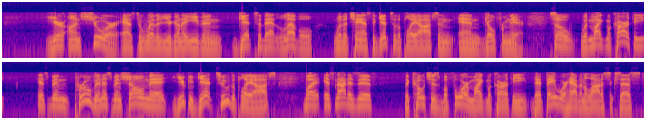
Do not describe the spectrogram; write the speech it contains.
you're unsure as to whether you're going to even get to that level with a chance to get to the playoffs and and go from there. So with Mike McCarthy, it's been proven, it's been shown that you can get to the playoffs, but it's not as if the coaches before Mike McCarthy that they were having a lot of success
